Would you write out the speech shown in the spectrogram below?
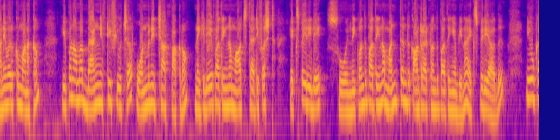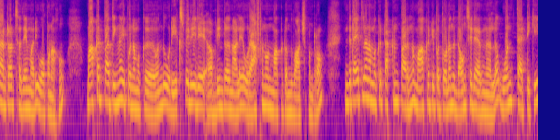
அனைவருக்கும் வணக்கம். இப்போ நம்ம bank Nifty future one minute chart பார்க்குறோம். இன்றைக்கி டே பார்த்தீங்கன்னா March thirty first expiry day so இன்றைக்கி வந்து பார்த்தீங்கன்னா மந்த் அண்ட் கான்ட்ராக்ட் வந்து பார்த்திங்க அப்படின்னா எக்ஸ்பைரி ஆகுது. நியூ கான்ட்ராக்ட்ஸ் அதே மாதிரி ஓப்பன் ஆகும். மார்க்கெட் பார்த்தீங்கன்னா இப்போ நமக்கு வந்து ஒரு எக்ஸ்பைரி டே அப்படின்றதுனாலே ஒரு ஆஃப்டர்நூன் மார்க்கெட் வந்து வாட்ச் பண்ணுறோம் இந்த டயத்தில் நமக்கு டக்குன்னு பாருங்கள் மார்க்கெட் இப்போ தொடர்ந்து டவுன் சைடு இறங்கினதில் ஒன் தேர்ட்டிக்கு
